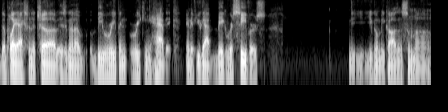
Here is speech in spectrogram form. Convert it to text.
the play action of Chubb is going to be reaping wreaking havoc. And if you got big receivers you're going to be causing some uh,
